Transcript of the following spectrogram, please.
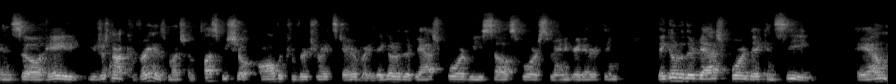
And so, hey, you're just not converting as much. And plus, we show all the conversion rates to everybody. They go to their dashboard. We use Salesforce, we integrate everything. They go to their dashboard. They can see, hey, I'm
